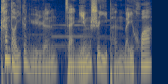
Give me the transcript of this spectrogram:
看到一个女人在凝视一盆梅花，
